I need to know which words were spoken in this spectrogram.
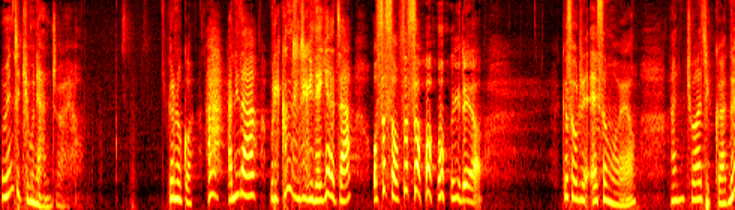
왠지 기분이 안 좋아요. 그러고, 아, 아니다. 우리 긍정적인 얘기하자. 없었어, 없었어. 이래요. 그래서 우리는 애써 뭐예요? 안 좋아질 거야, 늘.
